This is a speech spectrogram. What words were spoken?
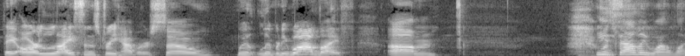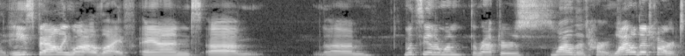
They are licensed rehabbers. So, with Liberty Wildlife, East Valley Wildlife. East Valley Wildlife, and um, um, what's the other one? The Raptors. Wild at Heart. Wild at Heart.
